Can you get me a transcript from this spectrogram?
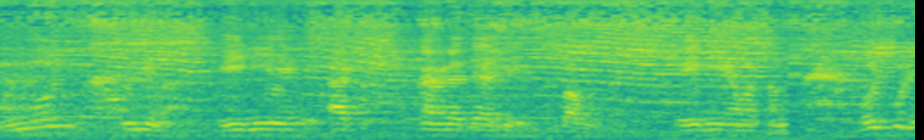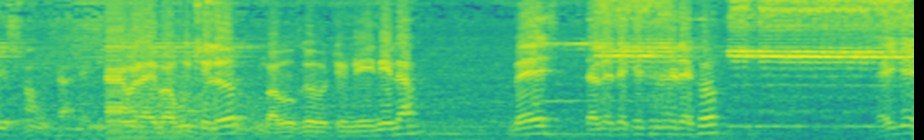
মুনমুন পূর্ণিমা এই নিয়ে আর ক্যামেরাতে আছে বাবু। এই নিয়ে আমার সংসার বোলপুরের সংসার। ক্যামেরায় বাবু ছিল, বাবুকে ওটা নিয়ে নিলাম। বেশ, তাহলে দেখে শুনে দেখো। এই যে,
